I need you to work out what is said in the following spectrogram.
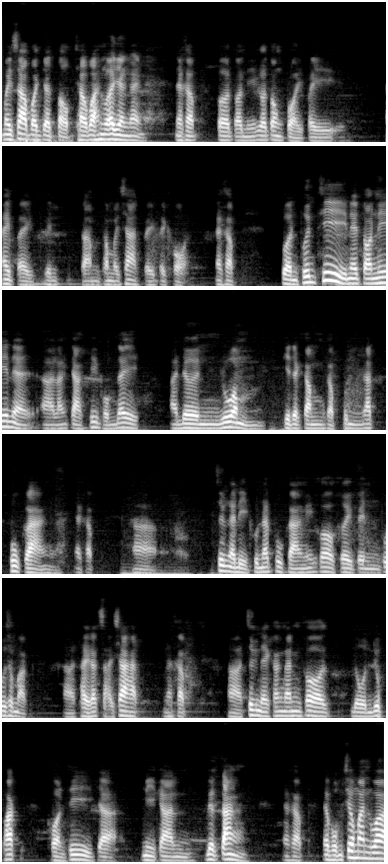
ไม่ทราบว่าจะตอบชาวบ้านว่ายังไงนะครับ ก็ตอนนี้ก็ต้องปล่อยไปให้ไปเป็นตามธรรมชาติไปไปก่อนนะครับ ส่วนพื้นที่ในตอนนี้เนี่ยหลังจากที่ผมได้เดินร่วมกิจกรรมกับคุณรัฐผู้กลางนะครับซึ่งอดีตคุณรัฐผู้กลางนี้ก็เคยเป็นผู้สมัครไทยรักษาชาตินะครับซึ่งในครั้งนั้นก็โดนยุบพักก่อนที่จะมีการเลือกตั้งนะครับ แต่ผมเชื่อมั่นว่า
